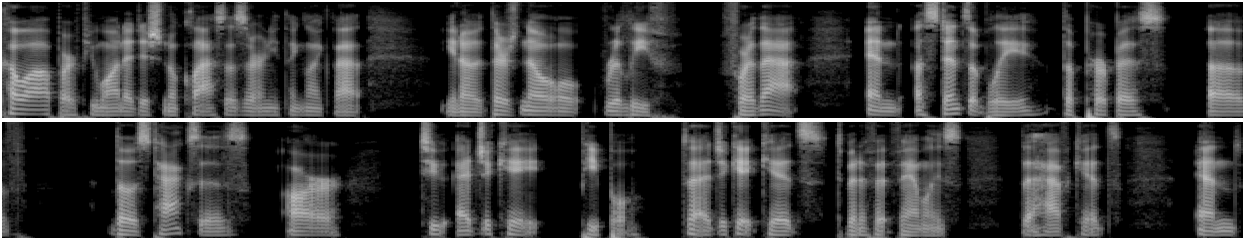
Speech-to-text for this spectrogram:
co-op or if you want additional classes or anything like that, you know, there's no relief for that. And ostensibly, the purpose of those taxes are to educate people, to educate kids, to benefit families that have kids. And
